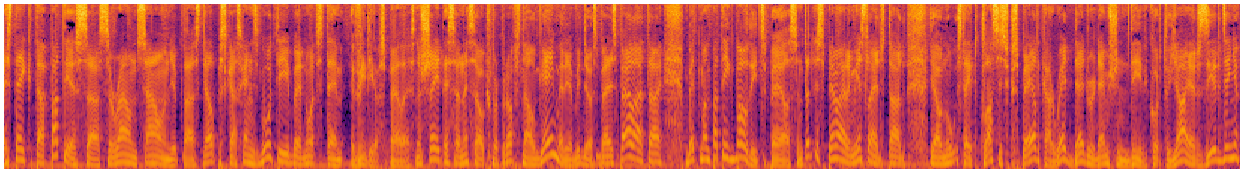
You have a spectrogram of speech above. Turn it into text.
Es teiktu, ka tā patiesā surround sound, jeb tās telpiskā skaņas būtība ir notestējama video spēlēs. Nu šeit es jau nesaukšu par profesionālu gameru, ja video spēļu spēlētāju, bet man patīk baudīt spēles. Un tad es, piemēram, ieslēdzu tādu jau, nu, teiktu, klasisku spēli kā Red Dead Redemption 2, kur tu jāj ar zirdziņu,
